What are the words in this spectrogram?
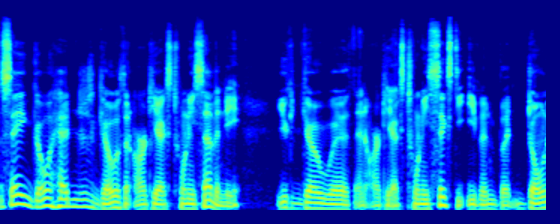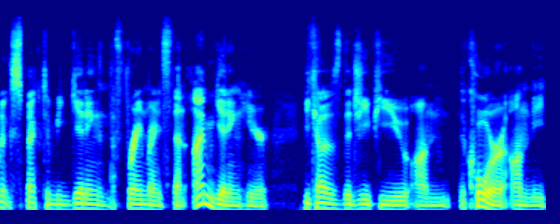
say go ahead and just go with an RTX 2070. You could go with an RTX 2060 even, but don't expect to be getting the frame rates that I'm getting here because the GPU on the core on the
